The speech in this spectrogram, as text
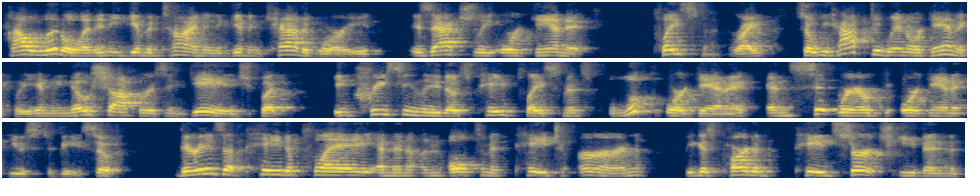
how little at any given time in a given category is actually organic placement, right? So we have to win organically, and we know shoppers engage, but increasingly those paid placements look organic and sit where organic used to be. So there is a pay to play and then an ultimate pay to earn because part of paid search even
